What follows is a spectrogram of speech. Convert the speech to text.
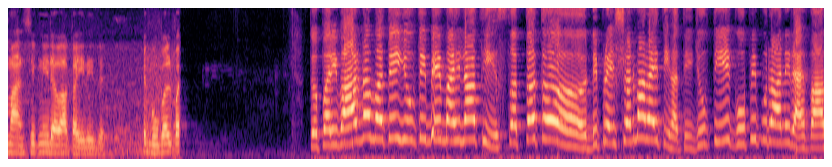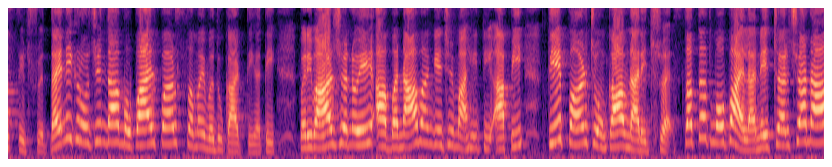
માનસિકની દવા કરી છે ગૂગલ પર તો પરિવારના મતે યુવતી બે મહિનાથી સતત ડિપ્રેશનમાં રહેતી હતી. યુવતી ગોપીપુરાની રહેવાસી છે દૈનિક રોજિંદા મોબાઈલ પર સમય વધુ કાઢતી હતી. પરિવારજનોએ આ બનાવ અંગે જે માહિતી આપી તે પણ ચોંકાવનારી છે. સતત મોબાઈલ અને ચર્ચાના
